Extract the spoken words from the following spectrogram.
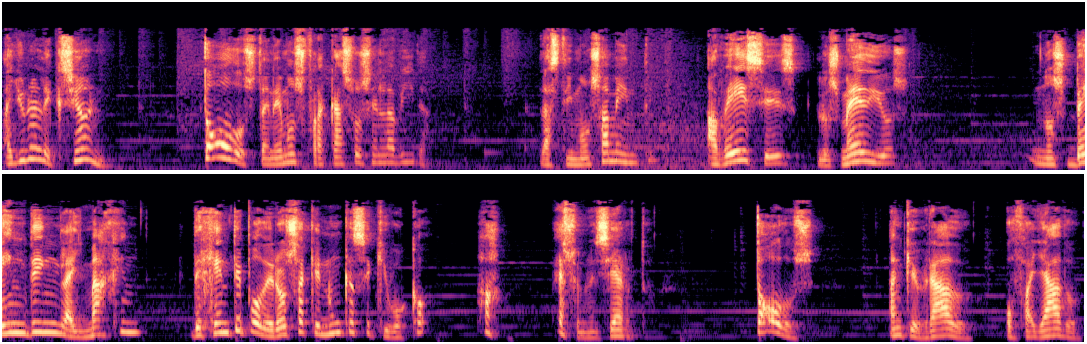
hay una lección. Todos tenemos fracasos en la vida. Lastimosamente, a veces los medios nos venden la imagen de gente poderosa que nunca se equivocó. eso no es cierto. Todos han quebrado o fallado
